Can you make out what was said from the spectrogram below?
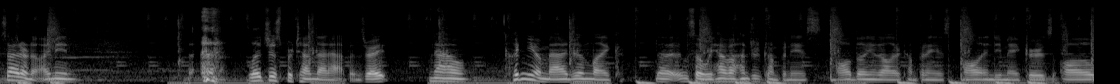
So I don't know. I mean, let's just pretend that happens, right? Now, couldn't you imagine like uh, so we have 100 companies all billion dollar companies all indie makers all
